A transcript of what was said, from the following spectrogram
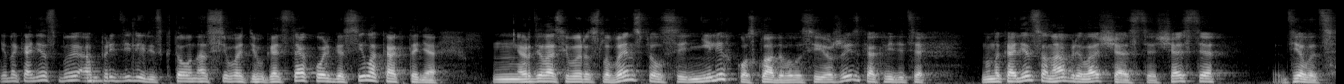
и наконец мы определились, кто у нас сегодня в гостях. Ольга Сила Кактыня родилась и выросла в Энспилсе. Нелегко складывалась ее жизнь, как видите, ну, наконец, она обрела счастье. Счастье делать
